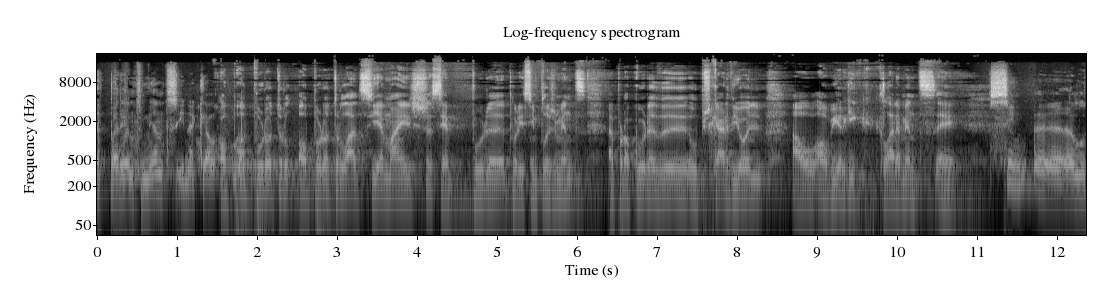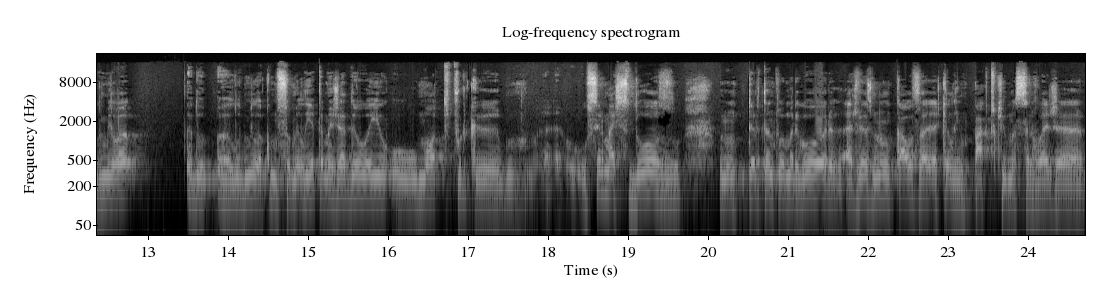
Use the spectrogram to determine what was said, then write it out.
aparentemente e naquela. Ou, ou, por, outro, ou por outro lado, se é mais. se é por, eh, por e simplesmente a procura de o pescar de olho ao, ao Beer Geek, claramente é. Sim, eh, a Ludmilla. A Ludmilla, como sommelier, também já deu aí o, o mote, porque eh, o ser mais sedoso, não ter tanto amargor, às vezes não causa aquele impacto que uma cerveja,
